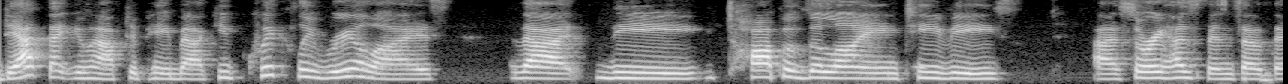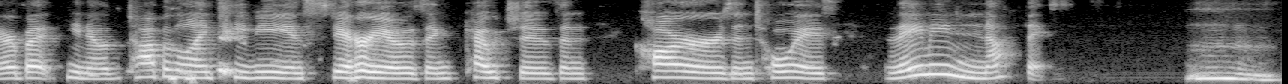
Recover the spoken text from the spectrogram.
debt that you have to pay back, you quickly realize that the top of the line TVs, uh, sorry, husbands out there, but you know, the top of the line TV and stereos and couches and cars and toys, they mean nothing. Mm.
